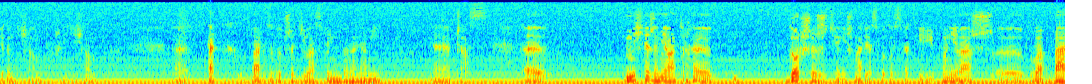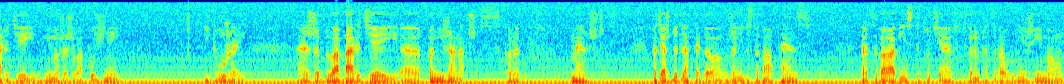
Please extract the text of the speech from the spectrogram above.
70., 60. E, tak bardzo wyprzedziła swoimi badaniami e, czas. E, myślę, że miała trochę gorsze życie niż Maria Skłodowska-Curie, ponieważ była bardziej, mimo że żyła później i dłużej, że była bardziej poniżana przez kolegów mężczyzn. Chociażby dlatego, że nie dostawała pensji Pracowała w instytucie, w którym pracował również jej mąż.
